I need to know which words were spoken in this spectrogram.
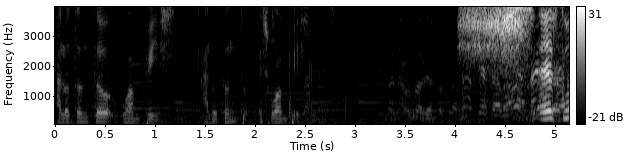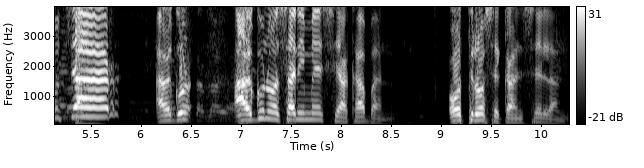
a lo tonto, One Piece. A lo tonto, es One Piece. Escuchar, algu- algunos animes se acaban, otros se cancelan,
